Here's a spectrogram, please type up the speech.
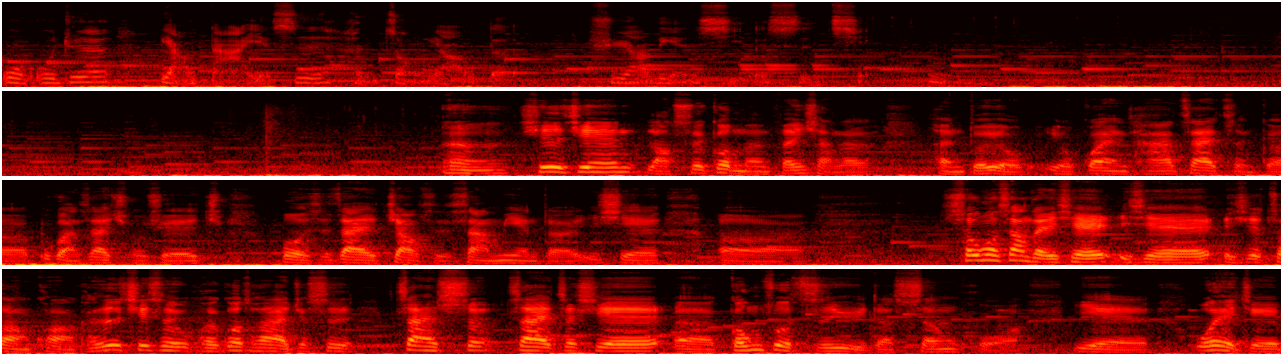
我我觉得表达也是很重要的，需要练习的事情。嗯。嗯，其实今天老师跟我们分享了很多有有关于他在整个不管是在求学或者是在教职上面的一些呃生活上的一些一些一些状况。可是其实回过头来，就是在生在这些呃工作之余的生活，也我也觉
